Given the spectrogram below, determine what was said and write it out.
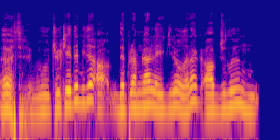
Evet, bu Türkiye'de bir de depremlerle ilgili olarak avcılığın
